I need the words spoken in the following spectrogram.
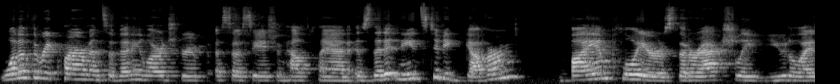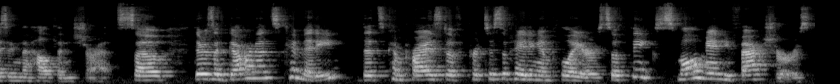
one of the requirements of any large group association health plan is that it needs to be governed by employers that are actually utilizing the health insurance. So there's a governance committee that's comprised of participating employers. So think small manufacturers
